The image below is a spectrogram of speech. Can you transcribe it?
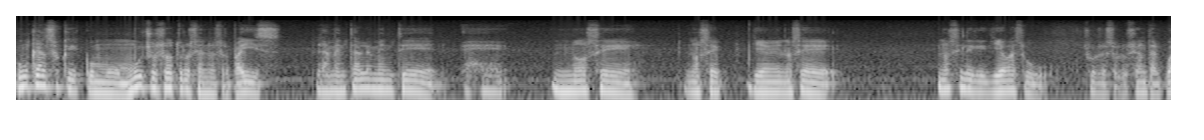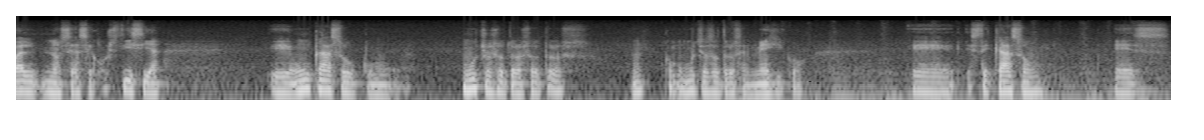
Un caso que como muchos otros en nuestro país lamentablemente eh, no se no se no se no se le lleva su, su resolución tal cual no se hace justicia eh, un caso como muchos otros otros, como muchos otros en México, eh, este caso es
